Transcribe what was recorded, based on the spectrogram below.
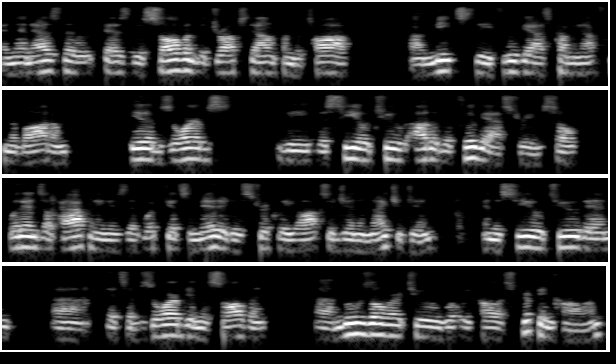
And then as the, as the solvent that drops down from the top uh, meets the flue gas coming up from the bottom, it absorbs the, the CO2 out of the flue gas stream. So what ends up happening is that what gets emitted is strictly oxygen and nitrogen, and the CO2 then uh, that's absorbed in the solvent uh, moves over to what we call a stripping column,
